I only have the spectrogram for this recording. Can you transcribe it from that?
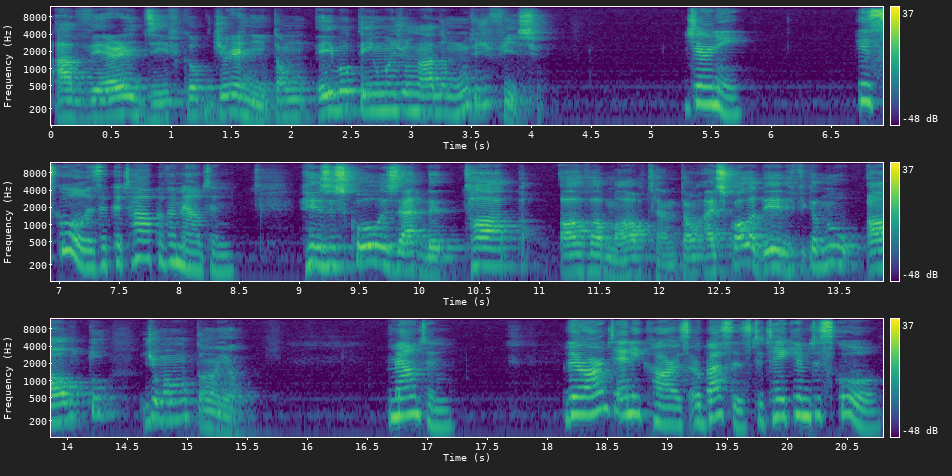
a very difficult journey. Então, Abel tem uma jornada muito difícil. Journey. His school is at the top of a mountain. His school is at the top of a mountain. Então, a escola dele fica no alto de uma montanha. Mountain. There aren't any cars or buses to take him to school.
